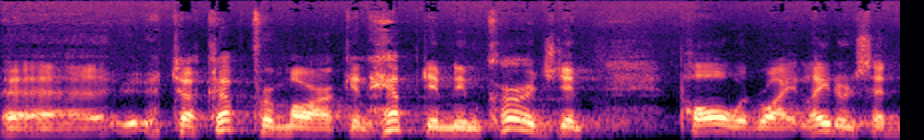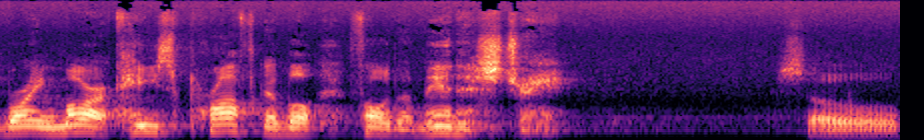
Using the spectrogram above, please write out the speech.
uh, took up for Mark and helped him, encouraged him, Paul would write later and said, Bring Mark, he's profitable for the ministry. So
